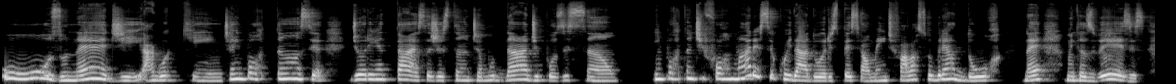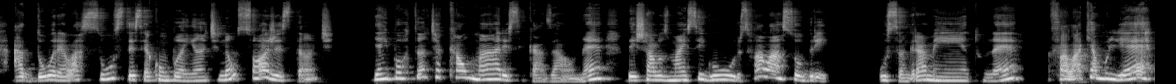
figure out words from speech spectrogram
o uso, né, de água quente, a importância de orientar essa gestante a mudar de posição. Importante informar esse cuidador, especialmente falar sobre a dor, né? Muitas vezes a dor ela assusta esse acompanhante, não só a gestante. E é importante acalmar esse casal, né? Deixá-los mais seguros, falar sobre o sangramento, né? Falar que a mulher,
